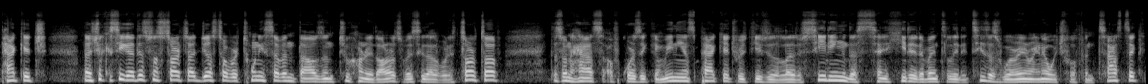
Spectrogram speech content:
package. Now, as you can see, guys, this one starts at just over $27,200. Basically, that's what it starts off. This one has, of course, a convenience package, which gives you the leather seating, the heated ventilated seats as we're in right now, which feel fantastic.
